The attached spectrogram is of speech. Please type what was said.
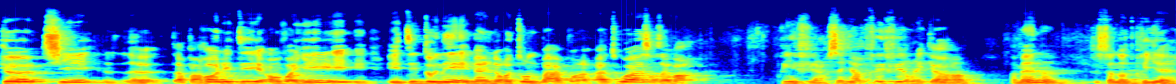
que si euh, ta parole était envoyée et, était donnée, eh bien, elle ne retourne pas à, toi sans avoir Priez fait. Alors Seigneur, fais, fais dans les cœurs. Hein. Amen. C'est ça notre prière.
